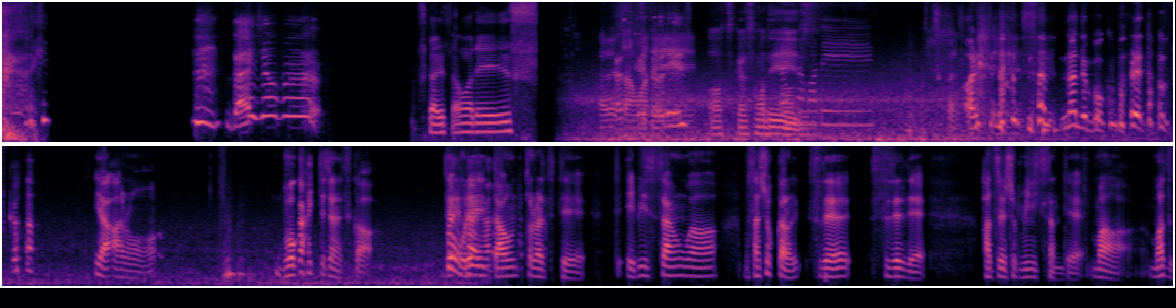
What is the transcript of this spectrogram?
大丈夫。お疲れ様です。お疲れ様お疲れ様でです。あお疲れ様です。あれ様ですなななんで僕バレたんすか？いや、あの、僕が入ったじゃないですか。で、はいはいはい。俺ダウン取られてて、で、蛭子さんはもう最初から素手素手で発電所見に来てたんで、まあ、まず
